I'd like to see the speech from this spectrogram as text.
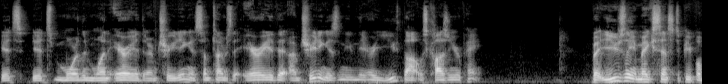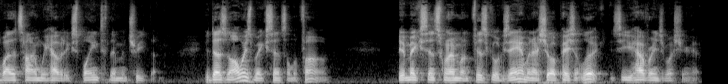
it's it's more than one area that I'm treating, and sometimes the area that I'm treating isn't even the area you thought was causing your pain. But usually it makes sense to people by the time we have it explained to them and treat them. It doesn't always make sense on the phone. It makes sense when I'm on physical exam and I show a patient, look, see you have range of motion in your hip.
